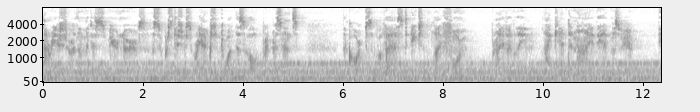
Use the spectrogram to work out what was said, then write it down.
I reassure them it is mere nerves, a superstitious reaction to what this hold represents. Of a vast ancient life form. Privately, I can't deny the atmosphere. The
